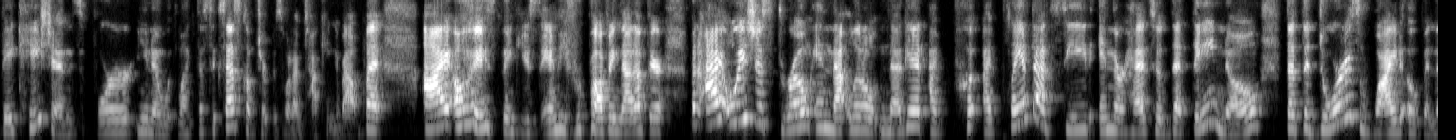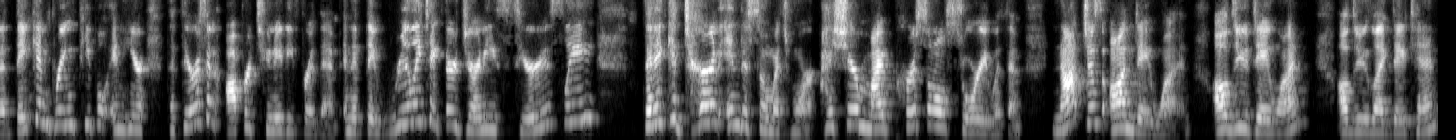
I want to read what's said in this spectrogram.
vacations for you know like the success club trip is what i'm talking about. But i always thank you sandy for popping that up there. But i always just throw in that little nugget. I put i plant that seed in their head so that they know that the door is wide open that they can bring people in here that there is an opportunity for them. And if they really take their journey seriously that it could turn into so much more. I share my personal story with them, not just on day one. I'll do day one, I'll do like day 10,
